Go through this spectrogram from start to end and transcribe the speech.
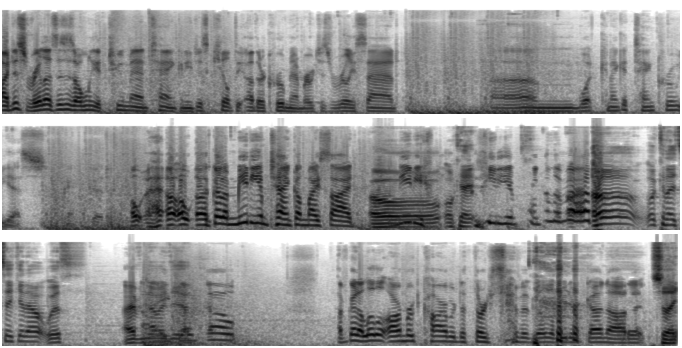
I just realized this is only a two-man tank, and he just killed the other crew member, which is really sad. Um, what can I get? Tank crew? Yes. Okay, good. Oh, oh, oh, I've got a medium tank on my side. Oh, medium, okay. medium tank on the map. Uh, what can I take it out with? I have no I idea. don't know. I've got a little armored car with a 37 millimeter gun on it. Should I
